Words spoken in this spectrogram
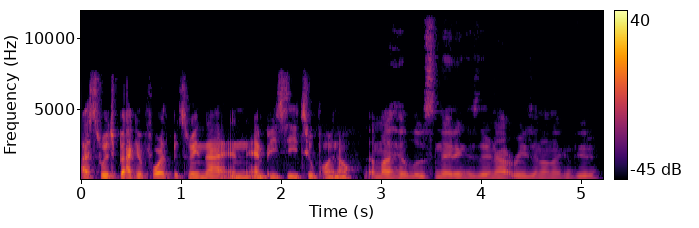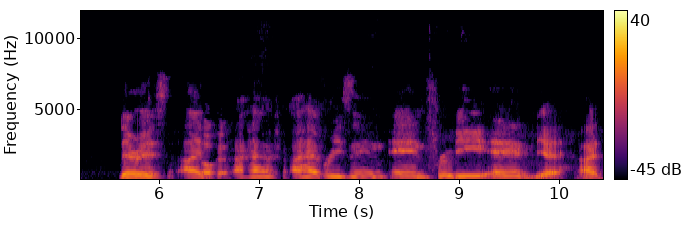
I switch back and forth between that and MPC 2.0. Am I hallucinating? Is there not Reason on that computer? There is. I Okay. I have I have Reason and Fruity and yeah, I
